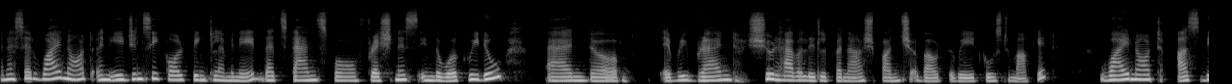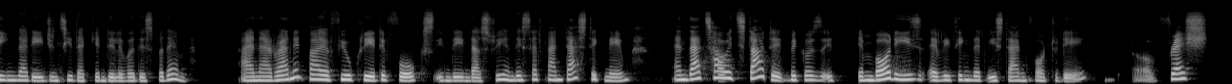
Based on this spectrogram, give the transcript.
And i said why not an agency called pink lemonade that stands for freshness in the work we do? And uh, every brand should have a little panache punch about the way it goes to market. Why not us being that agency that can deliver this for them? And i ran it by a few creative folks in the industry and they said fantastic name and that's how it started because it embodies everything that we stand for today uh, fresh,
